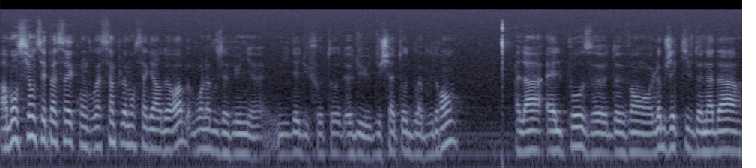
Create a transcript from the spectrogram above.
Alors bon, si on ne sait pas ça et qu'on voit simplement sa garde-robe, bon là vous avez une, idée du, photo, euh, du, château de Bois-Boudran. Là, elle pose devant l'objectif de Nadar,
